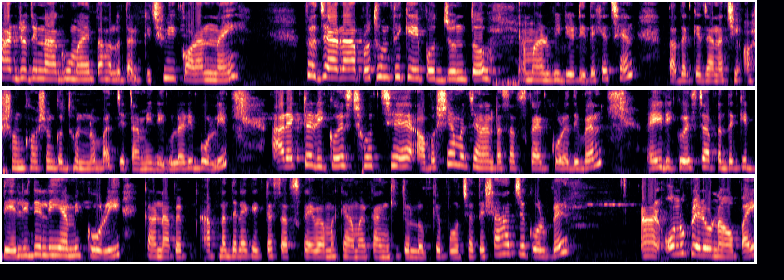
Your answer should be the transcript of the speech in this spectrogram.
আর যদি না ঘুমায়, তাহলে তার কিছুই করার নাই। তো যারা প্রথম থেকে এই পর্যন্ত আমার ভিডিওটি দেখেছেন, তাদেরকে জানাচ্ছি অসংখ্য অসংখ্য ধন্যবাদ, যেটা আমি রেগুলারই বলি। আর একটা রিকোয়েস্ট হচ্ছে, অবশ্যই আমার চ্যানেলটা সাবস্ক্রাইব করে দিবেন। এই রিকোয়েস্টটা আপনাদেরকে ডেলি ডেলি আমি করি, কারণ আপ- আপনাদের এক একটা সাবস্ক্রাইব আমাকে, আমার কাঙ্ক্ষিত লক্ষ্যে পৌঁছাতে সাহায্য করবে। আর অনুপ্রেরণাও পাই।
